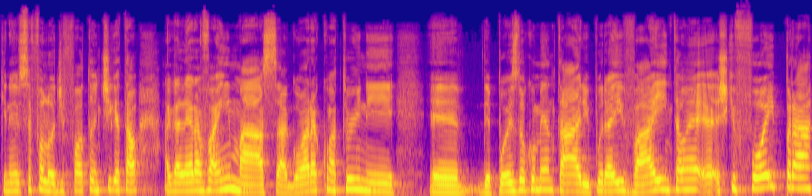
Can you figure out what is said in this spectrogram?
que nem você falou de foto antiga e tal, a galera vai em massa, agora com a turnê, é, depois documentário e por aí vai. Então é, acho que foi pra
